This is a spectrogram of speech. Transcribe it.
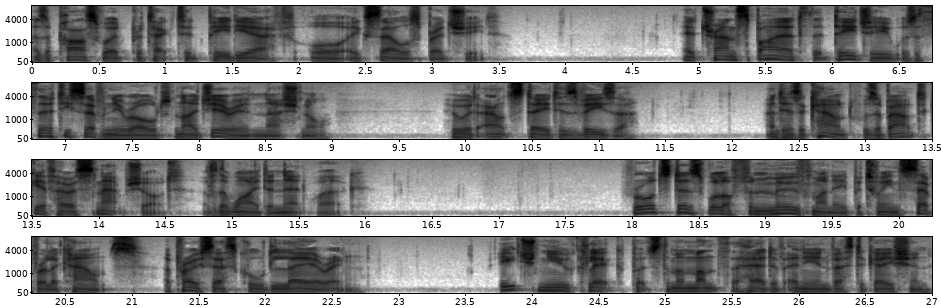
as a password protected PDF or Excel spreadsheet. It transpired that DG was a 37 year old Nigerian national who had outstayed his visa, and his account was about to give her a snapshot of the wider network. Fraudsters will often move money between several accounts, a process called layering. Each new click puts them a month ahead of any investigation,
